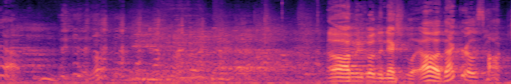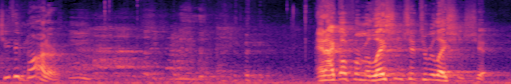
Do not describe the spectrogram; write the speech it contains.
Yeah. oh, I'm gonna go to the next one. Oh, that girl is hot. She's even hotter. Mm. And I go from relationship to relationship,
